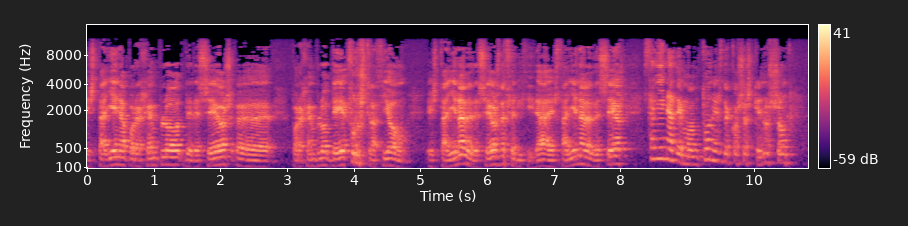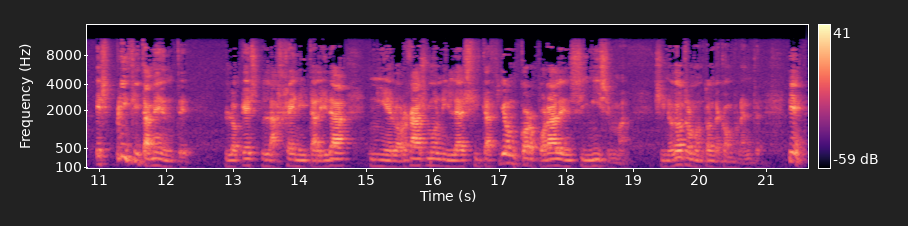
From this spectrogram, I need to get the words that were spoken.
Está llena, por ejemplo, de deseos eh, por ejemplo, de frustración, está llena de deseos de felicidad, está llena de deseos, está llena de montones de cosas que no son explícitamente lo que es la genitalidad, ni el orgasmo, ni la excitación corporal en sí misma, sino de otro montón de componentes. Bien,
